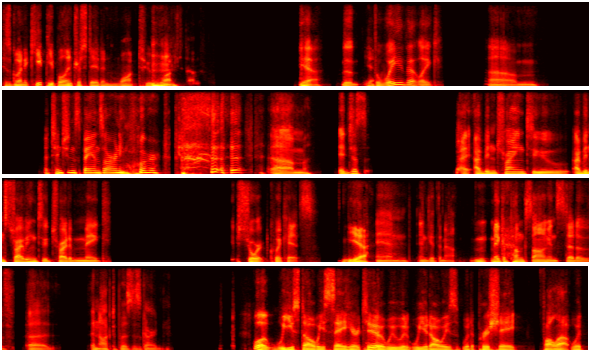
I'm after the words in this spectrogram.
is going to keep people interested and want to mm-hmm. watch them. Yeah. The yeah. the way that like um attention spans are anymore. um it just I, I've been trying to I've been striving to try to make short quick hits. Yeah. And and get them out. M- make a punk song instead of uh an octopus's garden. Well, we used to always say here too. We would we'd always would appreciate Fallout would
